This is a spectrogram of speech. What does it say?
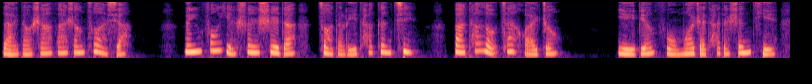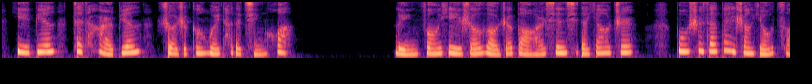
来到沙发上坐下，林峰也顺势的坐得离他更近，把他搂在怀中，一边抚摸着他的身体，一边在他耳边说着恭维他的情话。林峰一手搂着宝儿纤细的腰肢，不是在背上游走，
